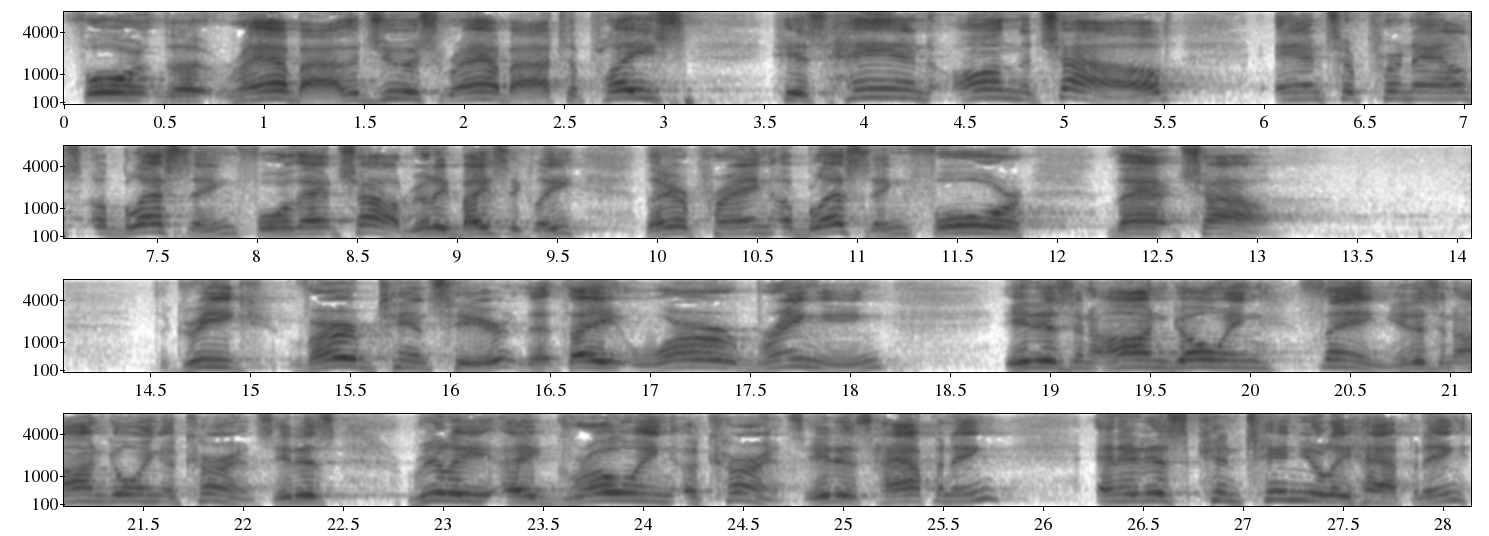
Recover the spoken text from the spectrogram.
for the rabbi, the Jewish rabbi, to place his hand on the child and to pronounce a blessing for that child. Really, basically, they are praying a blessing for that child. The Greek verb tense here that they were bringing, it is an ongoing thing. It is an ongoing occurrence. It is really a growing occurrence. It is happening and it is continually happening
